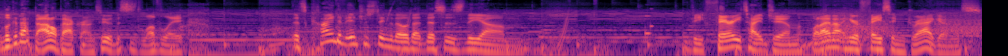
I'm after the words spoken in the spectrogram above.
Look at that battle background, too. This is lovely. It's kind of interesting, though, that this is the, um, the fairy-type gym, but I'm out here facing dragons.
